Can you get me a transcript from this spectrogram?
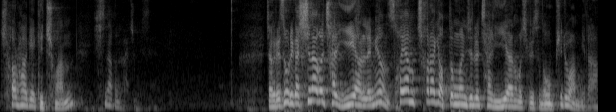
철학에 기초한 신학을 가지고 있어요. 자, 그래서 우리가 신학을 잘 이해하려면 서양 철학이 어떤 건지를 잘 이해하는 것이 그래서 너무 필요합니다.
